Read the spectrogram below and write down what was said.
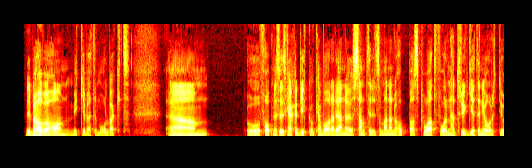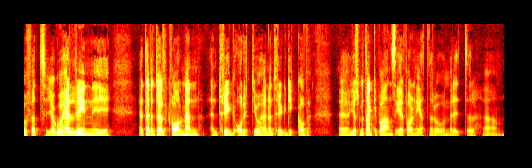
Vi behöver ha en mycket bättre målvakt. Um, och förhoppningsvis kanske Dickov kan vara det nu samtidigt som man ändå hoppas på att få den här tryggheten i Ortio. För att jag går hellre in i ett eventuellt kval med en, en trygg Ortio än en trygg Dickov. Eh, just med tanke på hans erfarenheter och meriter. Ehm,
